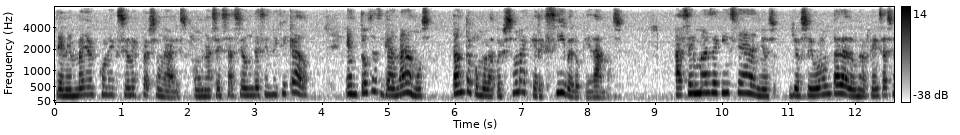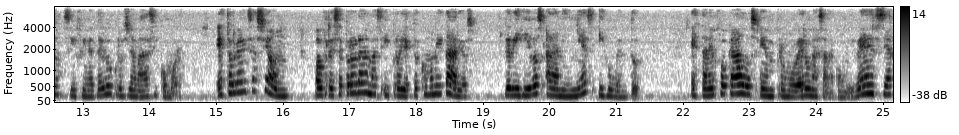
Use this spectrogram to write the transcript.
tener mayor conexiones personales o una sensación de significado, entonces ganamos tanto como la persona que recibe lo que damos. Hace más de 15 años yo soy voluntaria de una organización sin fines de lucros llamada Sicomoro. Esta organización ofrece programas y proyectos comunitarios dirigidos a la niñez y juventud. Están enfocados en promover una sana convivencia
